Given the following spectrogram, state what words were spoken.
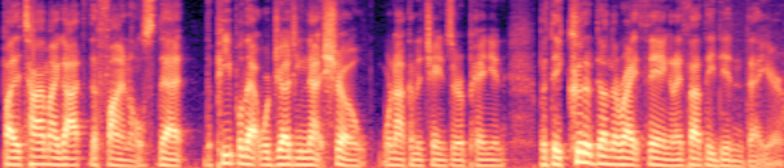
by the time I got to the finals that the people that were judging that show were not going to change their opinion, but they could have done the right thing, and I thought they didn't that year.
